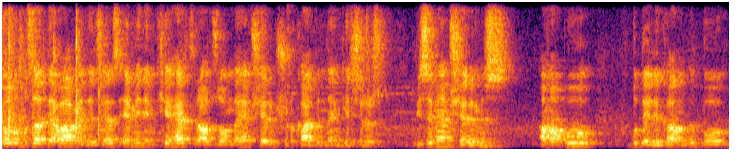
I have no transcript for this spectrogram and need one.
yolumuza devam edeceğiz. Eminim ki her Trabzonlu hemşerim şunu kalbinden geçirir. Bizim hemşerimiz ama bu bu delikanlı, bu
